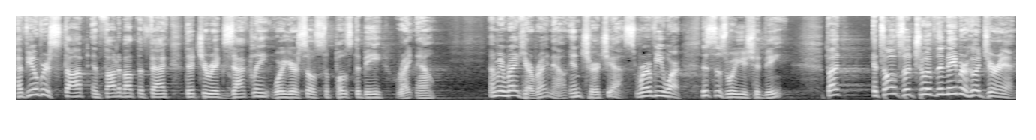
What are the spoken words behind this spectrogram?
Have you ever stopped and thought about the fact that you're exactly where you're so supposed to be right now? I mean, right here, right now, in church, yes, wherever you are, this is where you should be. But it's also true of the neighborhood you're in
